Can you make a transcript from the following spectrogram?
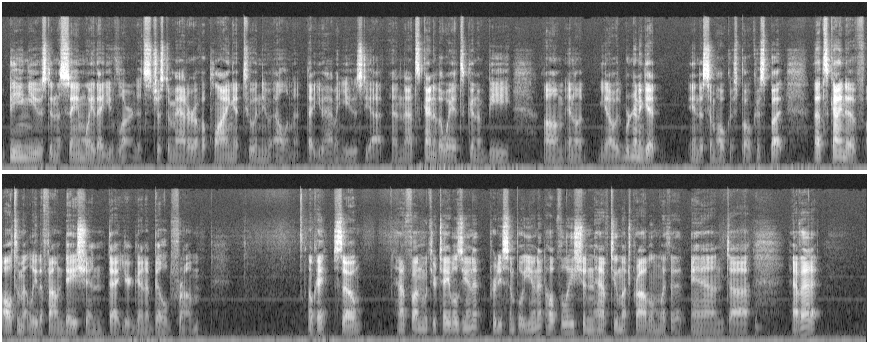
being used in the same way that you've learned. It's just a matter of applying it to a new element that you haven't used yet, and that's kind of the way it's going to be. Um, in a you know, we're going to get into some hocus pocus, but that's kind of ultimately the foundation that you're going to build from. Okay, so have fun with your tables unit. Pretty simple unit, hopefully. Shouldn't have too much problem with it. And uh, have at it.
